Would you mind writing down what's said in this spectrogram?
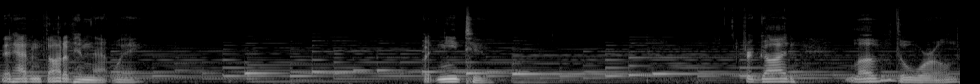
that haven't thought of him that way, but need to. For God loved the world,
